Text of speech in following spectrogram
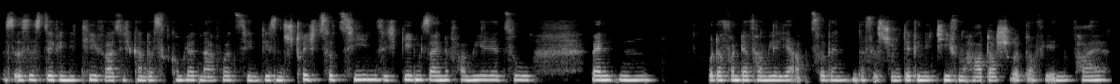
Das ist es definitiv. Also ich kann das komplett nachvollziehen, diesen Strich zu ziehen, sich gegen seine Familie zu wenden oder von der Familie abzuwenden. Das ist schon definitiv ein harter Schritt auf jeden Fall.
